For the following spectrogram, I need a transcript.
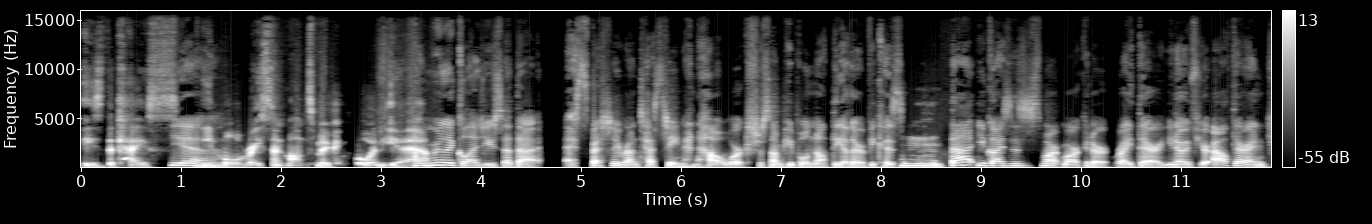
is the case yeah. in more recent months moving forward. Yeah. I'm really glad you said that, especially around testing and how it works for some people, not the other, because mm. that, you guys, is a smart marketer right there. You know, if you're out there and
